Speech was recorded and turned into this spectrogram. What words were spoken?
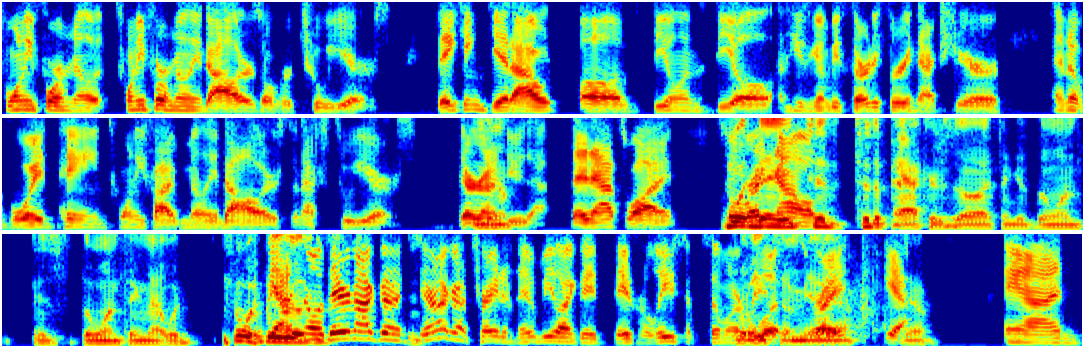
24 million 24 million dollars over two years. They can get out of Thielen's deal, and he's going to be 33 next year and avoid paying $25 million the next two years. They're going to do that. And that's why. So would right they now, to, to the Packers though, I think is the one, is the one thing that would, would be yeah, really, no, they're not going to, they're not going to trade him. They would be like, they, they'd release him similar release to Woods, him, yeah, right? Yeah. And,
